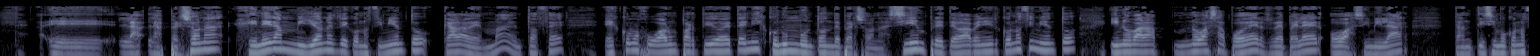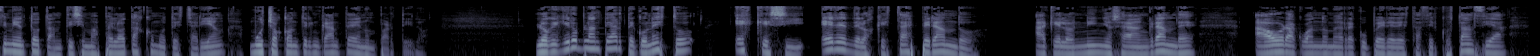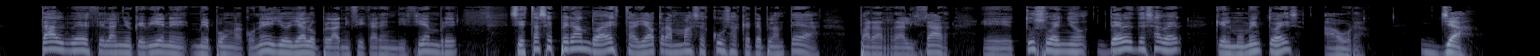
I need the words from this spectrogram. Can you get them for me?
eh, las personas generan millones de conocimiento cada vez más. Entonces es como jugar un partido de tenis con un montón de personas. Siempre te va a venir conocimiento y no vas a poder repeler o asimilar tantísimo conocimiento, tantísimas pelotas como te echarían muchos contrincantes en un partido. Lo que quiero plantearte con esto es que si eres de los que está esperando a que los niños sean grandes, ahora cuando me recupere de esta circunstancia, Tal vez el año que viene me ponga con ello, ya lo planificaré en diciembre. Si estás esperando a esta y a otras más excusas que te planteas para realizar eh, tus sueños, debes de saber que el momento es ahora. Ya.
